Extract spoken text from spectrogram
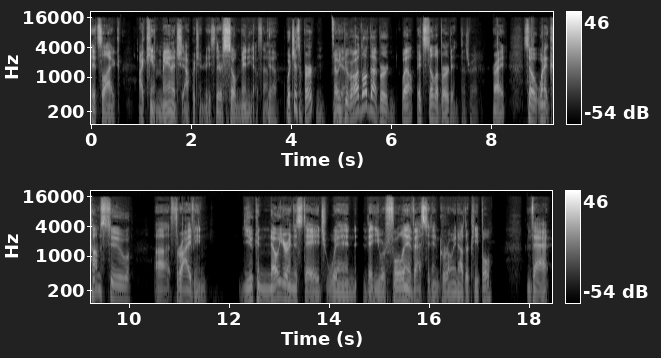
it's like I can't manage the opportunities. There's so many of them Yeah, which is a burden. I Oh, mean, yeah. people, "Oh, I love that burden. Well, it's still a burden, that's right. right? So when it comes to uh, thriving, you can know you're in the stage when that you were fully invested in growing other people, that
